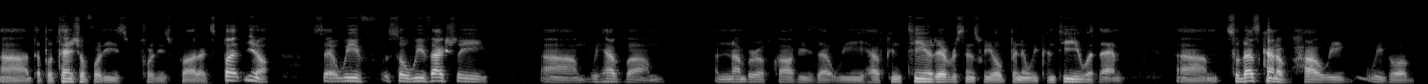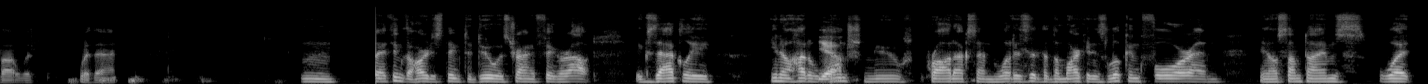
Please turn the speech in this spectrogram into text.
uh, the potential for these for these products. But you know, so we've so we've actually um, we have um, a number of coffees that we have continued ever since we opened, and we continue with them. Um, so that's kind of how we we go about with with that. Mm. I think the hardest thing to do is trying to figure out exactly, you know, how to yeah. launch new products and what is it that the market is looking for, and you know, sometimes what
